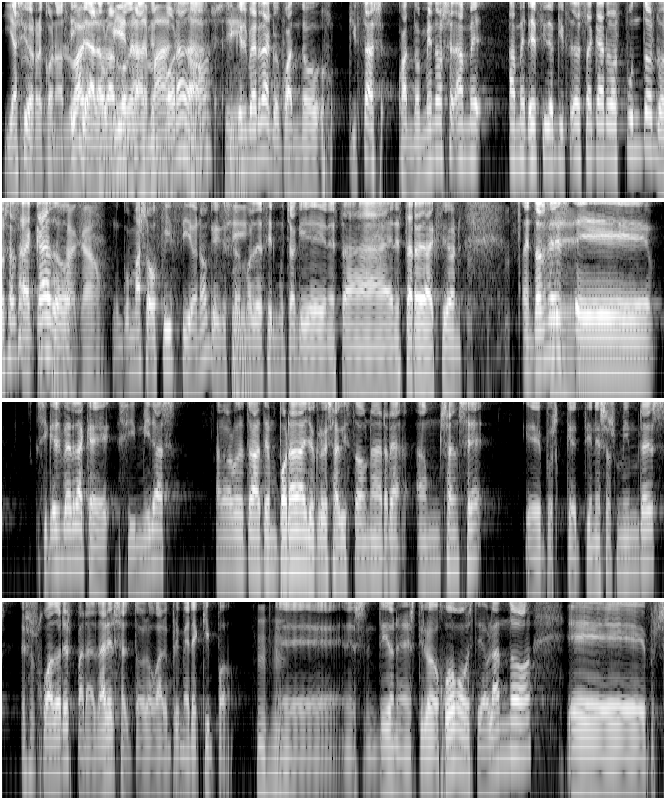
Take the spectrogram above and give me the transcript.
y ha sido reconocible lo ha a lo largo bien, de la además, temporada. ¿no? Sí. Que es verdad que cuando quizás cuando menos ha, me- ha merecido quizás sacar los puntos, los ha sacado. Los ha sacado. Con más oficio, ¿no? Que Sí. solemos decir mucho aquí en esta, en esta redacción. Entonces, Sí. eh, sí que es verdad que si miras a lo largo de toda la temporada, yo creo que se ha visto a, una, a un Sanse eh, pues que tiene esos mimbres, esos jugadores para dar el salto luego al primer equipo. Eh, en ese sentido, en el estilo de juego estoy hablando, eh, pues,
